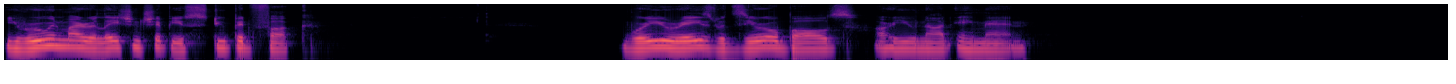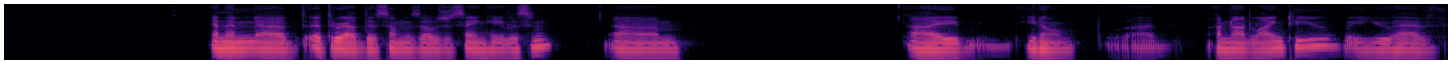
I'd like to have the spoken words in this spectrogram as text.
You ruined my relationship, you stupid fuck. Were you raised with zero balls? Are you not a man? And then uh, throughout this some i was just saying hey listen um i you know I, i'm not lying to you you have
